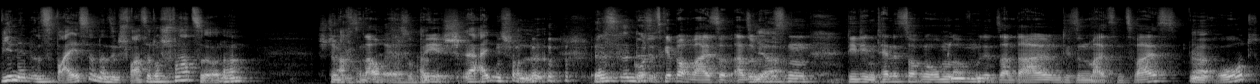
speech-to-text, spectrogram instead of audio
wir nennen uns Weiße und dann sind Schwarze doch Schwarze, oder? Stimmt, die sind auch eher so beige. Ja, eigentlich schon, ne? Das ist, Gut, es gibt auch Weiße. Also wir Ja. wissen, die, die in Tennissocken rumlaufen mit den Sandalen, die sind meistens weiß, Ja. rot,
